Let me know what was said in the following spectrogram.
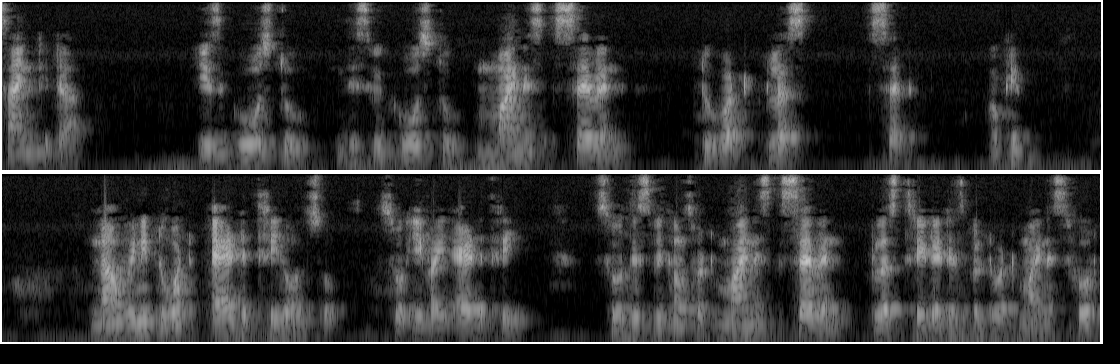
sine theta is goes to this will goes to minus 7 to what? Plus 7 okay? Now we need to what? Add 3 also. So if I add 3 so this becomes what? Minus 7 plus 3 that is equal to what? Minus 4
